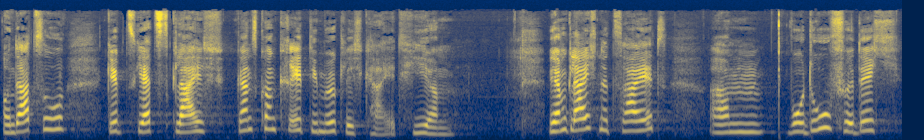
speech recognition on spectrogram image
Und dazu gibt es jetzt gleich ganz konkret die Möglichkeit hier. Wir haben gleich eine Zeit, ähm, wo du für dich,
